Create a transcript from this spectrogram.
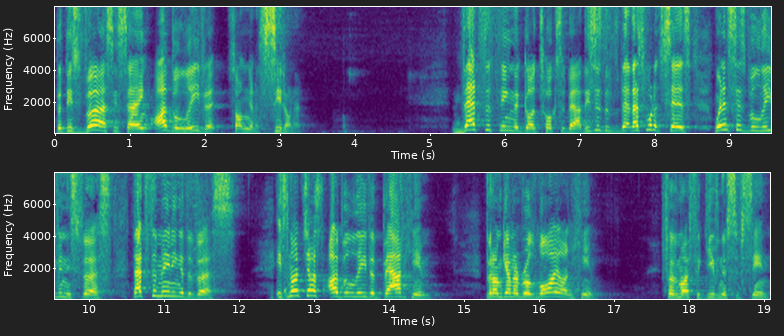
But this verse is saying, I believe it, so I'm going to sit on it. That's the thing that God talks about. This is the, that's what it says. When it says believe in this verse, that's the meaning of the verse. It's not just I believe about Him, but I'm going to rely on Him for my forgiveness of sin.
